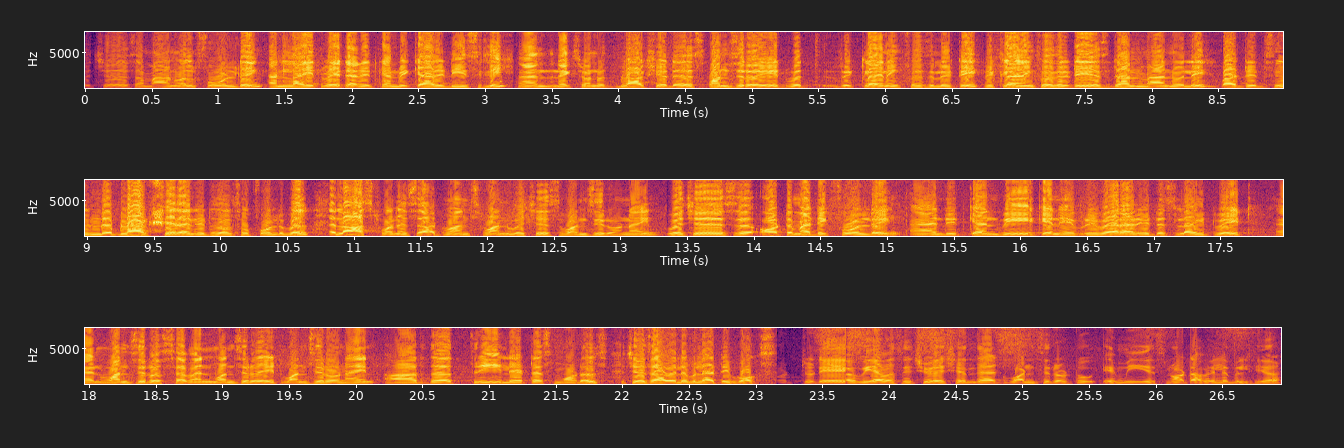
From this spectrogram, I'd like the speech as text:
which is a manual folding and lightweight and it can be carried easily and the next one with black shade is 108 with reclining facility reclining facility is done manually but it's in the black shade and it is also foldable. The last one is the advanced one which is 109 which is uh, automatic folding and it can be taken everywhere and it is lightweight. And 107 108 109 are the three latest models which is available at Evox. So today uh, we have a situation that 102 ME is not available here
